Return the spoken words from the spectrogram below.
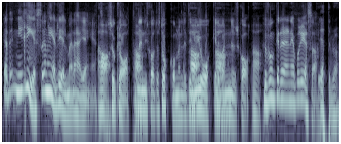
Ja, det, ni reser en hel del med det här gänget, Ja. såklart. När ni ska till Stockholm eller till. New York eller vad ni nu ska. Hur funkar det när ni är på resa? Jättebra.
